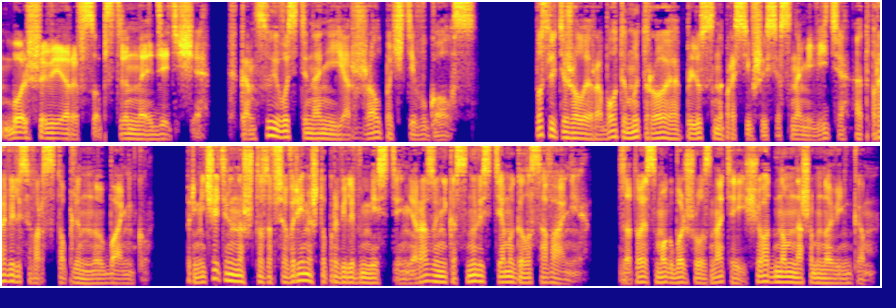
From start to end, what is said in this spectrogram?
Больше веры в собственное детище. К концу его стенаний я ржал почти в голос. После тяжелой работы мы трое, плюс напросившийся с нами Витя, отправились в растопленную баньку. Примечательно, что за все время, что провели вместе, ни разу не коснулись темы голосования. Зато я смог больше узнать о еще одном нашем новеньком.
